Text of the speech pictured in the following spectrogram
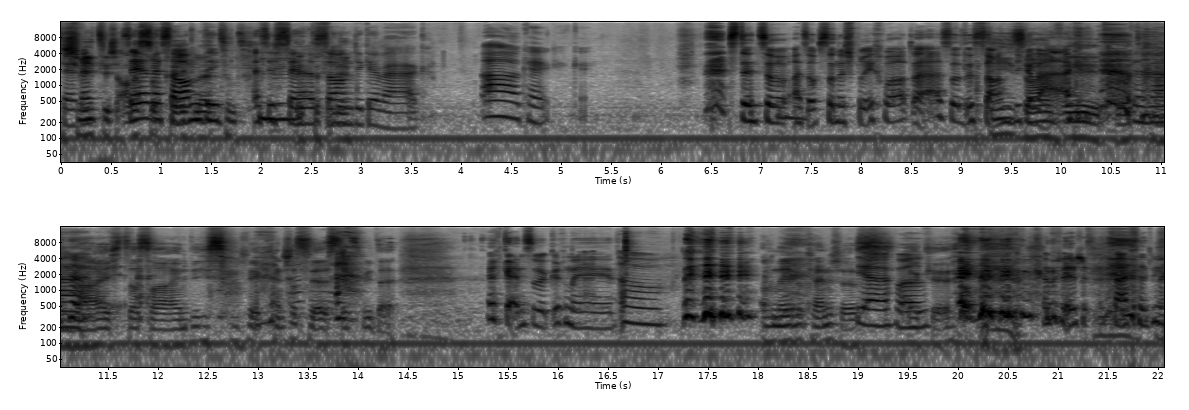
Die Schweiz ist alles sehr so sandig. Es ist Mhm. sehr Mit ein sandiger Weg. Ah, okay, okay, okay. Es klingt so, als ob es so ein Sprichwort wäre, so ein sandiger Weg. Weg wird leichter sein. Dieser Weg, kennst du das jetzt, jetzt wieder? Ich kenne es wirklich nicht. Oh, Aber nein, du kennst es. Ja, voll. Okay. aber ich weiß nicht wieso.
